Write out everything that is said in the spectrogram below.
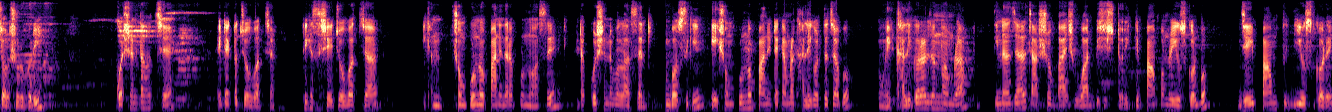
চলো শুরু করি। কোয়েশ্চেনটা হচ্ছে, এটা একটা চৌবাচ্চা, ঠিক আছে? সেই চৌবাচ্চা এখানে সম্পূর্ণ পানি দ্বারা পূর্ণ আছে, এটা কোয়েশ্চেনে বলা আছে আর কি। বলছে কি, এই সম্পূর্ণ পানিটাকে আমরা খালি করতে চাবো এবং এই খালি করার জন্য আমরা তিন হাজার চারশো বাইশ ওয়াট বিশিষ্ট একটি পাম্প আমরা ইউজ করব। যেই পাম্প ইউজ করে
